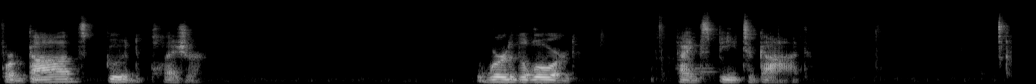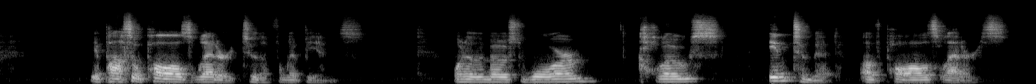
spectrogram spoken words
for God's good pleasure. Word of the Lord. Thanks be to God. The Apostle Paul's letter to the Philippians, one of the most warm, close, intimate of Paul's letters,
